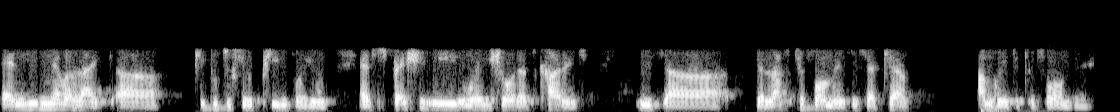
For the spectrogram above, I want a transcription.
And he never liked uh, people to feel pity for him, especially when he showed us courage. Is uh, the last performance. He said, Kev, I'm going to perform there.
